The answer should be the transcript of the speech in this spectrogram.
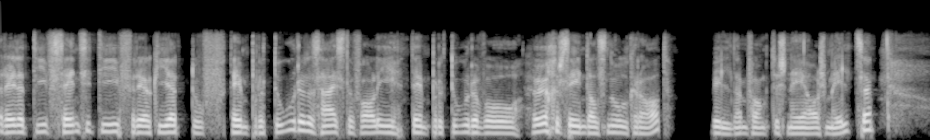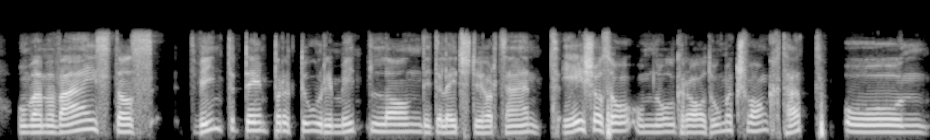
relativ sensitiv reagiert auf Temperaturen, das heißt auf alle Temperaturen, die höher sind als 0 Grad, weil dann fängt der Schnee an zu schmelzen. Und wenn man weiß, dass die Wintertemperatur im Mittelland in den letzten Jahrzehnten eh schon so um 0 Grad umgeschwankt hat, und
